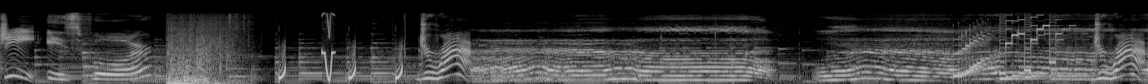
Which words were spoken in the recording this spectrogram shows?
G is for giraffe. Giraffe.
